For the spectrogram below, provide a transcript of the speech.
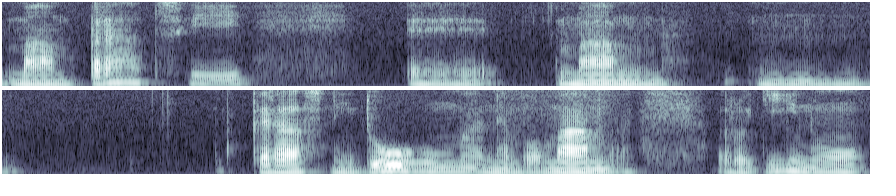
Mám práci, mám mm, krásný dům, nebo mám rodinu,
